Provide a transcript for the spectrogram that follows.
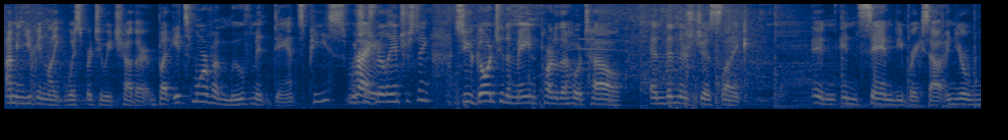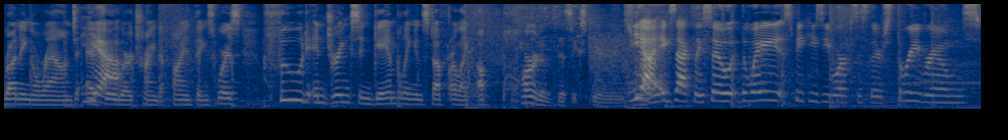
I mean, you can like whisper to each other, but it's more of a movement dance piece, which is really interesting. So you go into the main part of the hotel, and then there's just like. In, insanity breaks out and you're running around Yeah. everywhere trying to find things whereas food and drinks and gambling and stuff are like a part of this experience Yeah, right? exactly. So the way Speakeasy works is there's three rooms,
